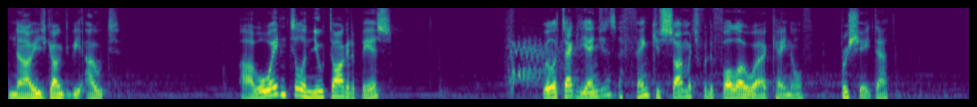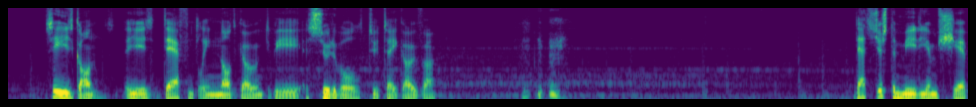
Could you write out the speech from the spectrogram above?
No, he's going to be out. Uh, we'll wait until a new target appears. We'll attack the engines. Thank you so much for the follow, uh, K-North. Appreciate that. See, he's gone. He is definitely not going to be suitable to take over. That's just a medium ship,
